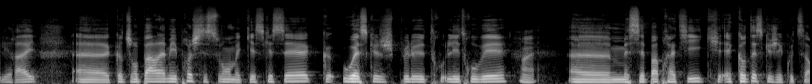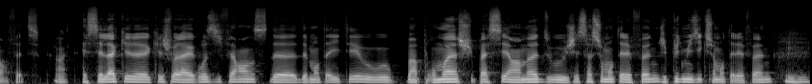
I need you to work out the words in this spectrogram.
les, rails. quand j'en parle à mes proches, c'est souvent, mais qu'est-ce que c'est? Où est-ce que je peux les, les trouver? Ouais. Euh, mais c'est pas pratique. Et quand est-ce que j'écoute ça en fait Et c'est là que, que, je vois la grosse différence de, mentalité où ben, pour moi je suis passé à un mode où j'ai ça sur mon téléphone, j'ai plus de musique sur mon téléphone. Mhm.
